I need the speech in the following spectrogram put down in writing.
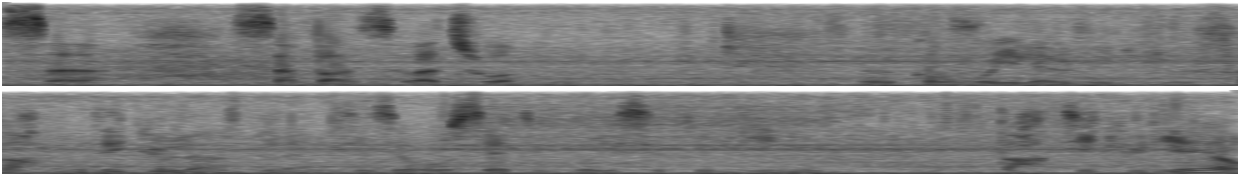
ça, va, ça va de soi. Euh, quand vous voyez la- le, phare dégueulasse de la MT-07, vous voyez cette ligne particulière,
